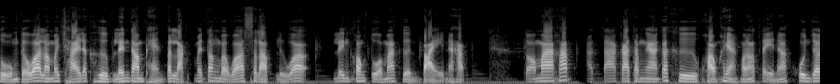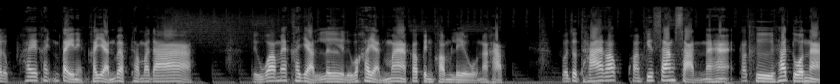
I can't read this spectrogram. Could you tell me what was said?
สูง แต่ว่าเราไม่ใช้แล้วคือเล่นตามแผนเป็นหลักไม่ต้องแบบว่าสลับหรือว่าเล่นคล่องตัวมากเกินไปนะครับต่อมาครับอัตราการทำงานก็คือความขยันของนักเตะนะคุณจะให้นักเตะเนี่ยขยันแบบธรรมดา หรือว่าไม่ขยันเลยหรือว่าขยันมากก็เป็นความเร็วนะครับ ส่วนสุดท้ายครับความคิดสร้างสรรค์นะฮะก็คือถ้าตัวหนา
